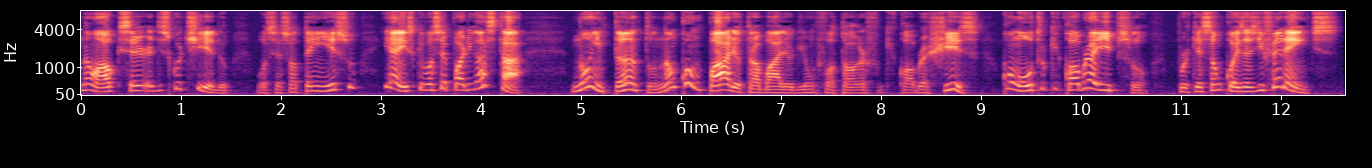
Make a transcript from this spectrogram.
não há o que ser discutido. Você só tem isso e é isso que você pode gastar. No entanto, não compare o trabalho de um fotógrafo que cobra X com outro que cobra Y, porque são coisas diferentes.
